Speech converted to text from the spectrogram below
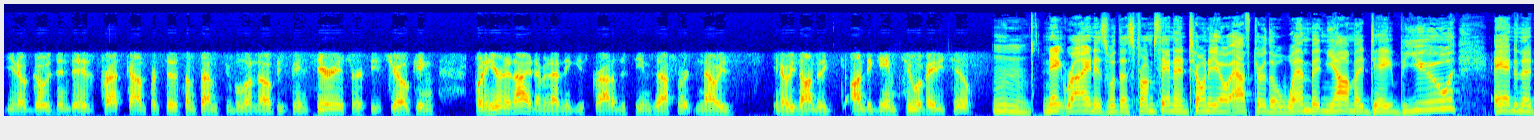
you know goes into his press conferences. Sometimes people don't know if he's being serious or if he's joking. But here tonight, I mean, I think he's proud of his team's effort. And now he's you know, he's on to on to game two of 82. Mm. Nate Ryan is with us from San Antonio after the Wembanyama debut and in a,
